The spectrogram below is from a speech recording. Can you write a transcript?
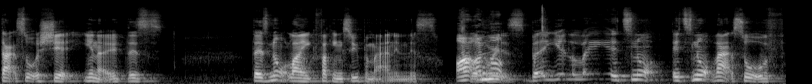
that sort of shit, you know, there's there's not like fucking Superman in this. I- there not- is, but you know, like, it's not it's not that sort of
